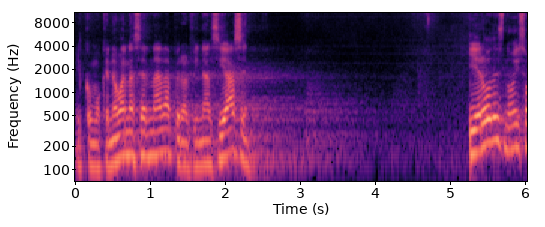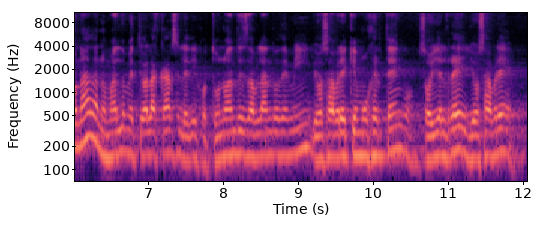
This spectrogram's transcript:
Y como que no van a hacer nada, pero al final sí hacen. Y Herodes no hizo nada, nomás lo metió a la cárcel, le dijo, tú no andes hablando de mí, yo sabré qué mujer tengo, soy el rey, yo sabré.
